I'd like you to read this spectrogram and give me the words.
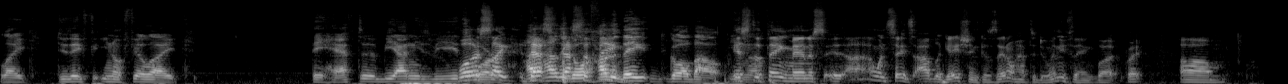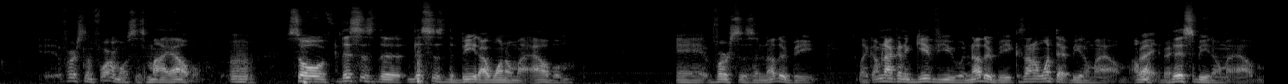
Like, do they you know feel like they have to be on these beats? Well, it's or like- how, that's- how do they go? the How do they go about? it's know? the thing, man. It's, it, I wouldn't say it's obligation because they don't have to do anything, but Right. um, first and foremost, it's my album. Mhm. So if this is the this is the beat I want on my album, and versus another beat, like I'm not gonna give you another beat because I don't want that beat on my album. I Right, want right. this beat on my album.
